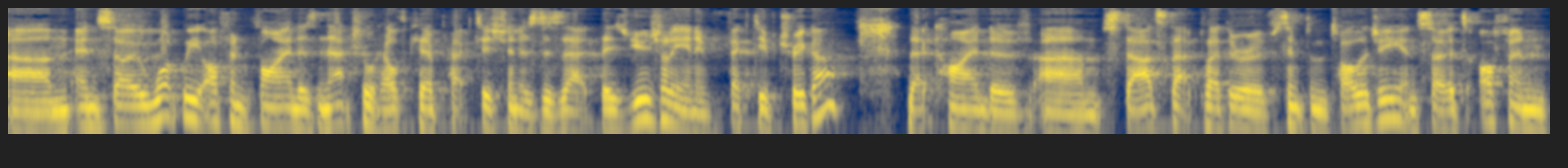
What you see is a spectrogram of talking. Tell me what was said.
Um, and so what we often find as natural healthcare practitioners is that there's usually an infective trigger that kind of um, starts that plethora of symptomatology. And so it's often,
